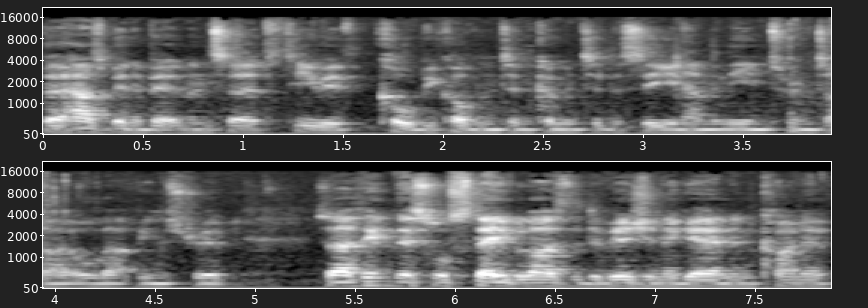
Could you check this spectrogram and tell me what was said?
there has been a bit of uncertainty with Colby Covington coming to the scene, having the interim title that being stripped. So I think this will stabilise the division again and kind of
